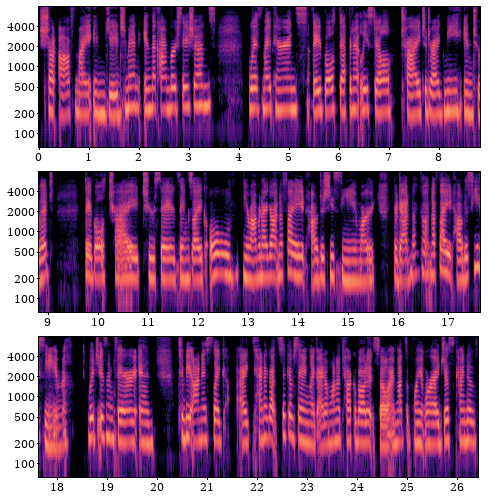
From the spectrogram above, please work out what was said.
shut off my engagement in the conversations with my parents. They both definitely still try to drag me into it they both try to say things like, Oh, your mom and I got in a fight. How does she seem? Or your dad and I got in a fight. How does he seem? Which isn't fair. And to be honest, like I kind of got sick of saying, like, I don't want to talk about it. So I'm at the point where I just kind of,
